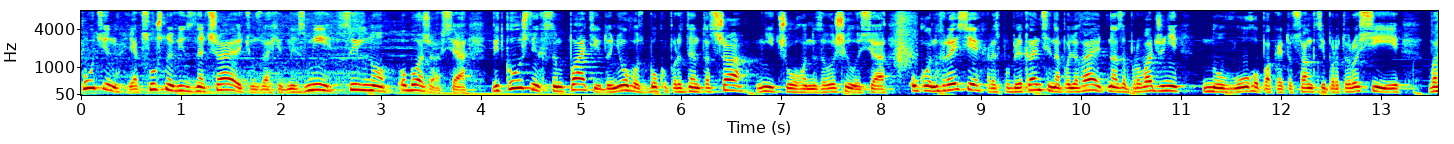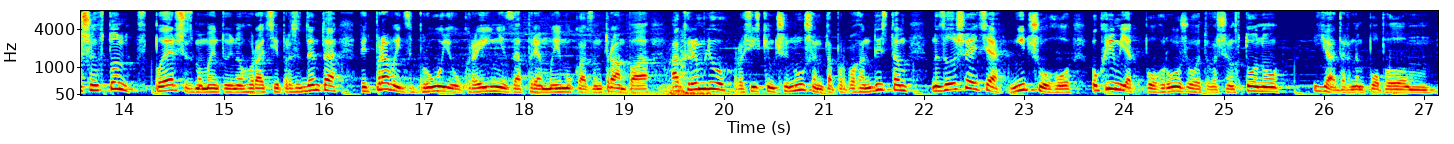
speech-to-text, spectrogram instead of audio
Путін, як слушно відзначають у західних змі, сильно облажався. Від колишніх симпатій до нього з боку президента США нічого не залишилося. У конгресі республіканці наполягають на запровадженні нового пакету санкцій проти Росії. Вашингтон вперше з моменту інаугурації президента відправить зброю Україні за прямим указом Трампа. А Кремлю, російським чинушам та пропагандистам не залишається нічого, окрім як погрожувати Вашингтону ядерним попелом.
